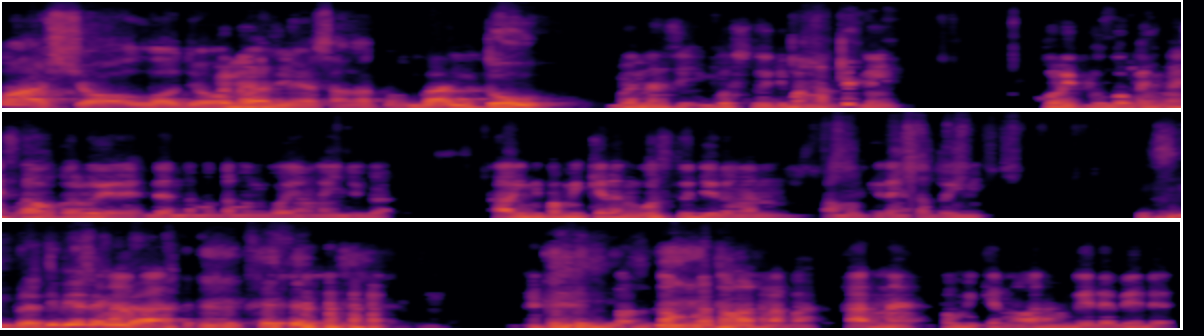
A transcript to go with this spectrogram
Masya Allah jawabannya sangat membantu. Bener sih, gue setuju banget nih. Kulitku gue pengen ngasih tahu ke lu ya, dan teman-teman gue yang lain juga. Kali ini pemikiran gue setuju dengan tamu kita yang satu ini. Berarti biasa Kenapa? enggak? Tau, tau, tau gak kenapa? Karena pemikiran orang beda-beda.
